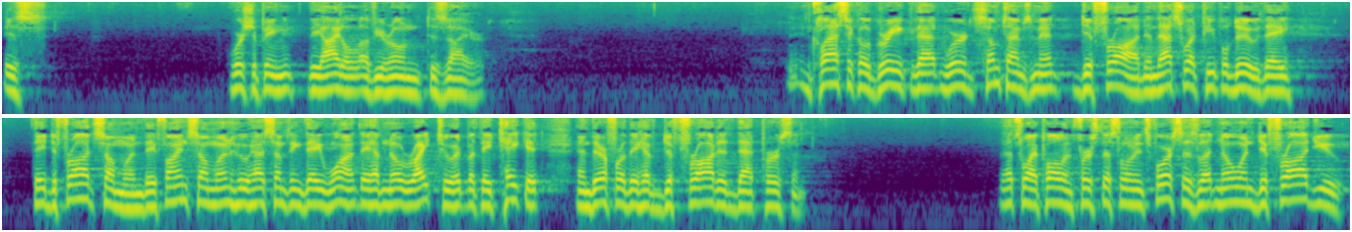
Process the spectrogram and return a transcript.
is worshiping the idol of your own desires. In classical Greek, that word sometimes meant defraud, and that's what people do. They, they defraud someone. They find someone who has something they want. They have no right to it, but they take it, and therefore they have defrauded that person. That's why Paul in 1 Thessalonians 4 says, let no one defraud you.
